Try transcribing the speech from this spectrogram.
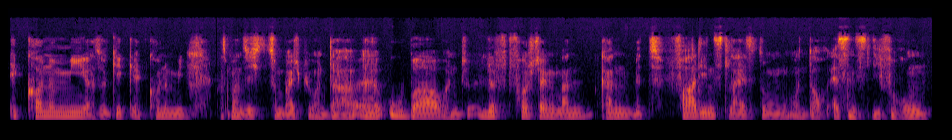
Economy, also Gig Economy, was man sich zum Beispiel unter äh, Uber und Lyft vorstellen man kann mit Fahrdienstleistungen und auch Essenslieferungen.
